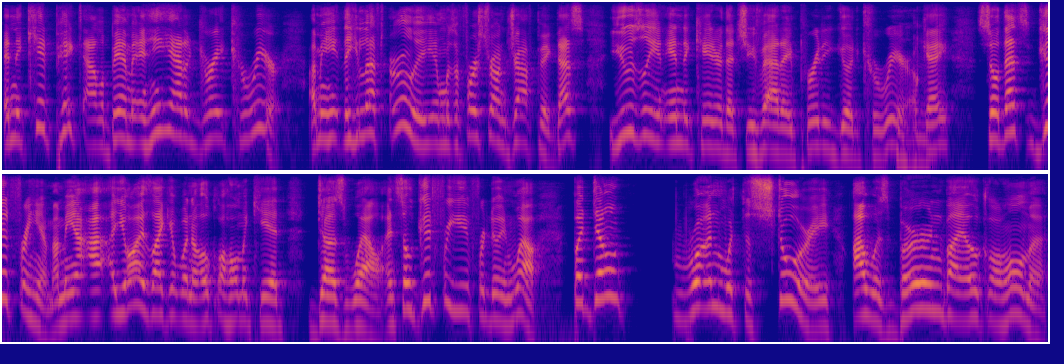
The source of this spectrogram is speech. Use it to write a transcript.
And the kid picked Alabama, and he had a great career. I mean, he, left early and was a first round draft pick. That's usually an indicator that you've had a pretty good career, Mhm. okay? So that's good for him. I mean, I, I, you always like it when an Oklahoma kid does well. And so good for you for doing well. But don't run with the story, I was burned by Oklahoma.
